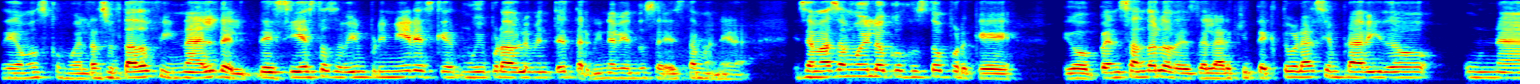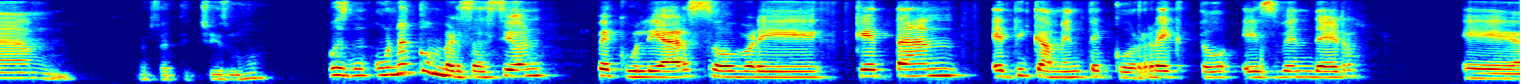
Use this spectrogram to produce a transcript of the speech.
digamos, como el resultado final de, de si esto se va a imprimir, es que muy probablemente termine viéndose de esta manera. Y se me hace muy loco justo porque, digo, pensándolo desde la arquitectura, siempre ha habido una... El fetichismo. Pues una conversación peculiar sobre qué tan éticamente correcto es vender eh,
